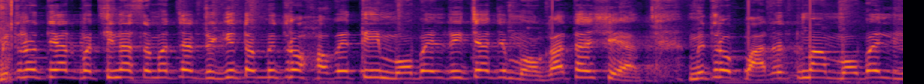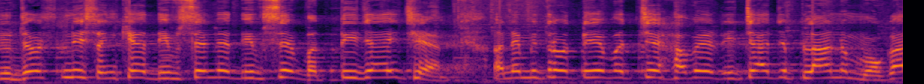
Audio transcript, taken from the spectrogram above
મિત્રો, ત્યાર પછીના સમાચાર જોઈએ તો મિત્રો, હવેથી મોબાઈલ રિચાર્જ મોંઘા થશે. મિત્રો, ભારતમાં મોબાઈલ યુઝર્સની સંખ્યા દિવસે ને દિવસે વધતી જાય છે. અને મિત્રો, તે વચ્ચે હવે રિચાર્જ પ્લાન મોંઘા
